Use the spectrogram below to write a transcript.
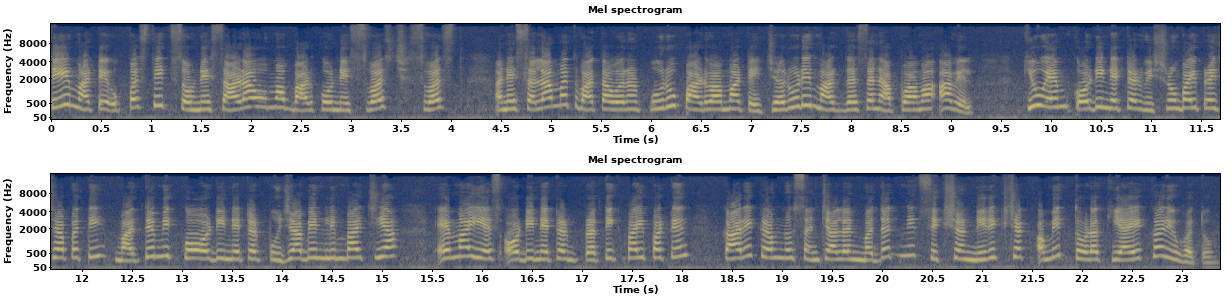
તે માટે ઉપસ્થિત સૌને શાળાઓમાં બાળકોને સ્વચ્છ, સ્વસ્થ અને સલામત વાતાવરણ પૂરું પાડવા માટે જરૂરી માર્ગદર્શન આપવામાં આવેલ. ક્યુએમ કોઓર્ડિનેટર વિષ્ણુભાઈ પ્રજાપતિ, માધ્યમિક coordinator Poojaben Limbachiya, MIS coordinator Pratikbhai Patel, કાર્યક્રમનું સંચાલન મદદનીશ શિક્ષણ નિરીક્ષક અમિત ધોળકિયાએ કર્યું હતું.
